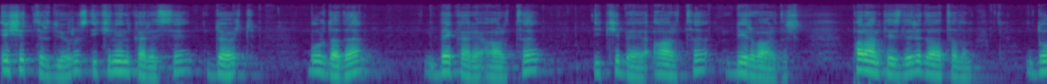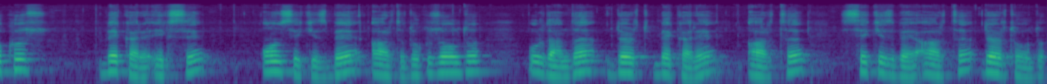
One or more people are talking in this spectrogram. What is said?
Eşittir diyoruz. 2'nin karesi 4. Burada da b kare artı 2b artı 1 vardır. Parantezleri dağıtalım. 9 b kare eksi 18b artı 9 oldu. Buradan da 4b kare artı 8b artı 4 oldu.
